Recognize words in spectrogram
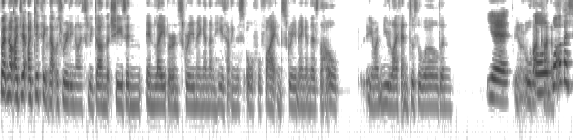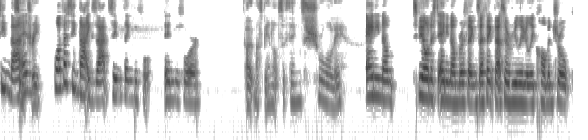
But no, I did. I did think that was really nicely done. That she's in in labour and screaming, and then he's having this awful fight and screaming, and there's the whole, you know, a new life enters the world, and yeah. you know all that oh, kind of what have I seen that in? What have I seen that exact same thing before? In before Oh, it must be in lots of things, surely. any num. To be honest, any number of things. I think that's a really, really common trope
